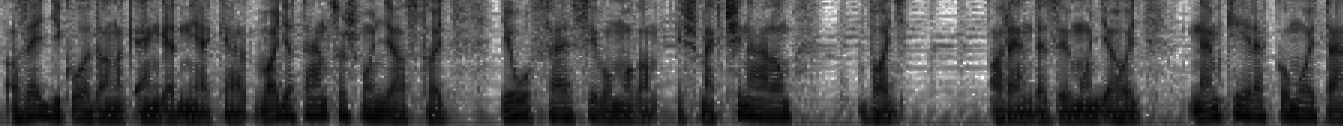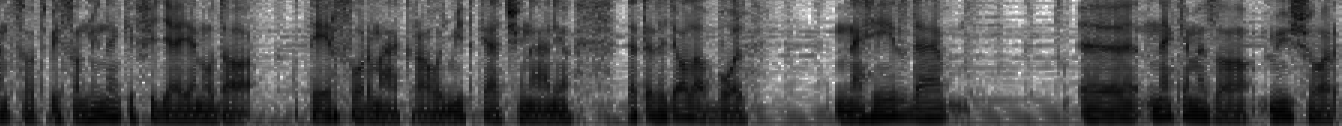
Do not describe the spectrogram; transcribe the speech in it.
az egyik oldalnak engednie kell. Vagy a táncos mondja azt, hogy jó, felszívom magam, és megcsinálom, vagy a rendező mondja, hogy nem kérek komoly táncot, viszont mindenki figyeljen oda a térformákra, hogy mit kell csinálnia. Tehát ez egy alapból nehéz, de ö, nekem ez a műsor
